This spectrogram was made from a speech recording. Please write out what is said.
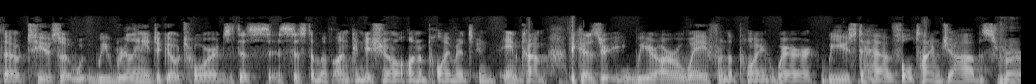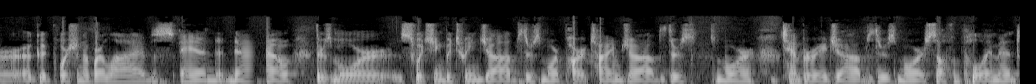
though too. So we really need to go towards this system of unconditional unemployment in income because we are away from the point where we used to have full time jobs hmm. for mm. a good portion of our lives, and now there's more switching between jobs. There's more part time jobs. There's more temporary jobs. There's more self employment.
